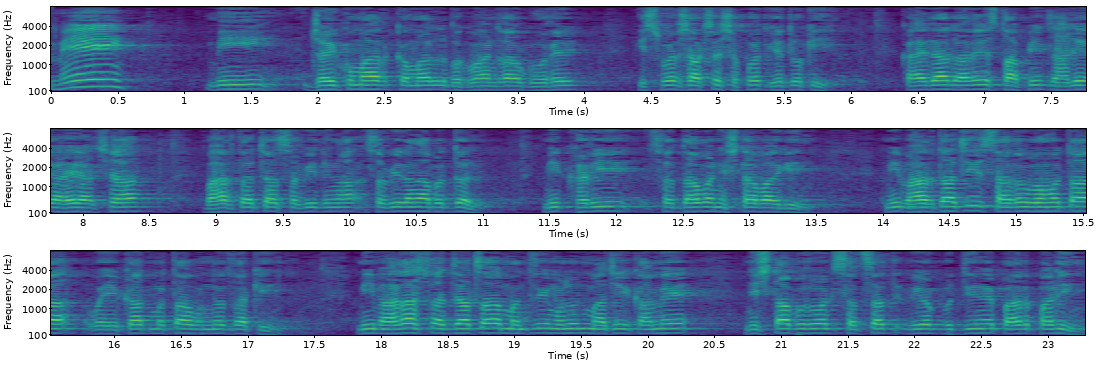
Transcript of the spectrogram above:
मी मी जयकुमार कमल भगवानराव गोरे ईश्वर साक्ष शपथ घेतो की कायद्याद्वारे स्थापित झाले आहे अशा भारताच्या संविधाना संविधानाबद्दल मी खरी श्रद्धा व निष्ठा बाळगीन. मी भारताची सार्वभौमता व एकात्मता उन्नत राखीन. मी महाराष्ट्र राज्याचा मंत्री म्हणून माझी कामे निष्ठापूर्वक सतसत वियोगबुद्धीने पार पाडीन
